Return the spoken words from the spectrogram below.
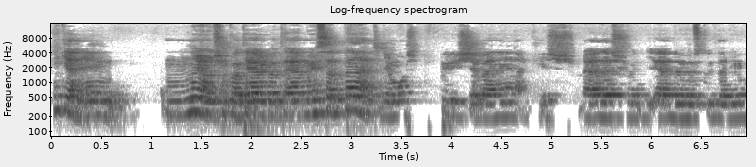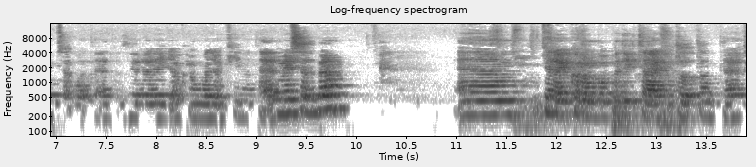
igen, én nagyon sokat járok a természetben, hát ugye most Piriseben élnek, és ráadásul egy erdőhöz közeli utcában, tehát azért elég gyakran vagyok kint a természetben. Um, gyerekkoromban pedig tájfutottam, tehát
